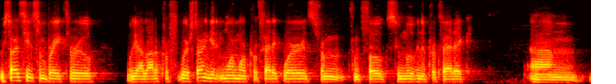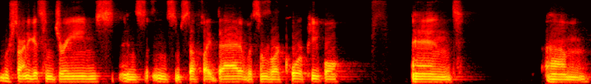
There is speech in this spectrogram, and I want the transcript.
we started seeing some breakthrough. We got a lot of. prof- We are starting to get more and more prophetic words from from folks who move in the prophetic. Um, we're starting to get some dreams and, and some stuff like that with some of our core people, and um,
